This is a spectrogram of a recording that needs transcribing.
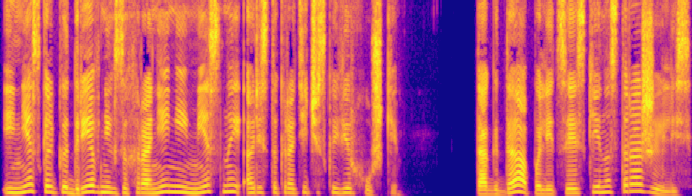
и несколько древних захоронений местной аристократической верхушки. Тогда полицейские насторожились,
